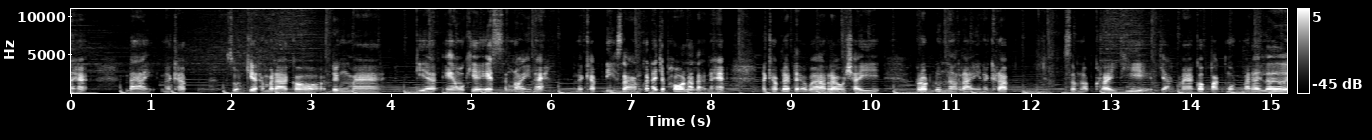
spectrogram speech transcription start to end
นะฮะได้นะครับ ส่วนเกียร์ธรรมดาก็ดึงมาเกียร์ L เกียร์ S สักหน่อยนะนะครับ D3 ก็น่าจะพอแล้วล่ะนะฮะนะครับ แล้วแต่ว่าเราใช้รถรุ่นอะไรนะครับสำหรับใครที่อยากมาก็ปักหมุดมาได้เลย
